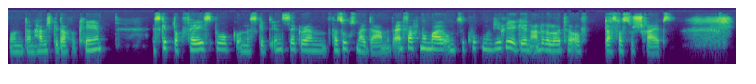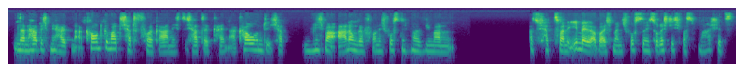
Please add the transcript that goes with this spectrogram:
Und dann habe ich gedacht, okay, es gibt doch Facebook und es gibt Instagram, versuch's mal damit. Einfach nur mal, um zu gucken, wie reagieren andere Leute auf das, was du schreibst. Und dann habe ich mir halt einen Account gemacht. Ich hatte vorher gar nichts. Ich hatte keinen Account. Ich habe nicht mal Ahnung davon. Ich wusste nicht mal, wie man. Also ich hatte zwar eine E-Mail, aber ich meine, ich wusste nicht so richtig, was mache ich jetzt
